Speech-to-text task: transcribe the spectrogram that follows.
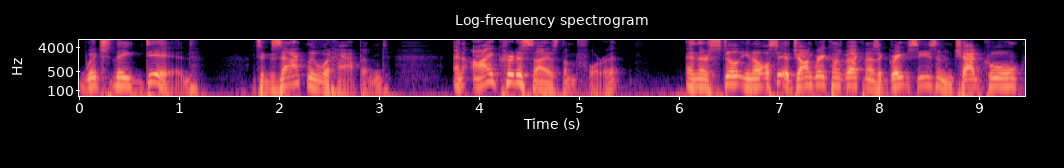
which they did. It's exactly what happened. And I criticized them for it. And they're still, you know, we'll see if Jon Gray comes back and has a great season and Chad Kuhl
